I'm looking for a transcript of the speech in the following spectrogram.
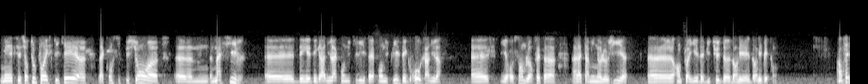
mais c'est surtout pour expliquer euh, la constitution euh, euh massive des, des, granulats qu'on utilise. C'est-à-dire qu'on utilise des gros granulats, ce qui ressemble en fait à, à la terminologie employée d'habitude dans les dans les bétons. En fait,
